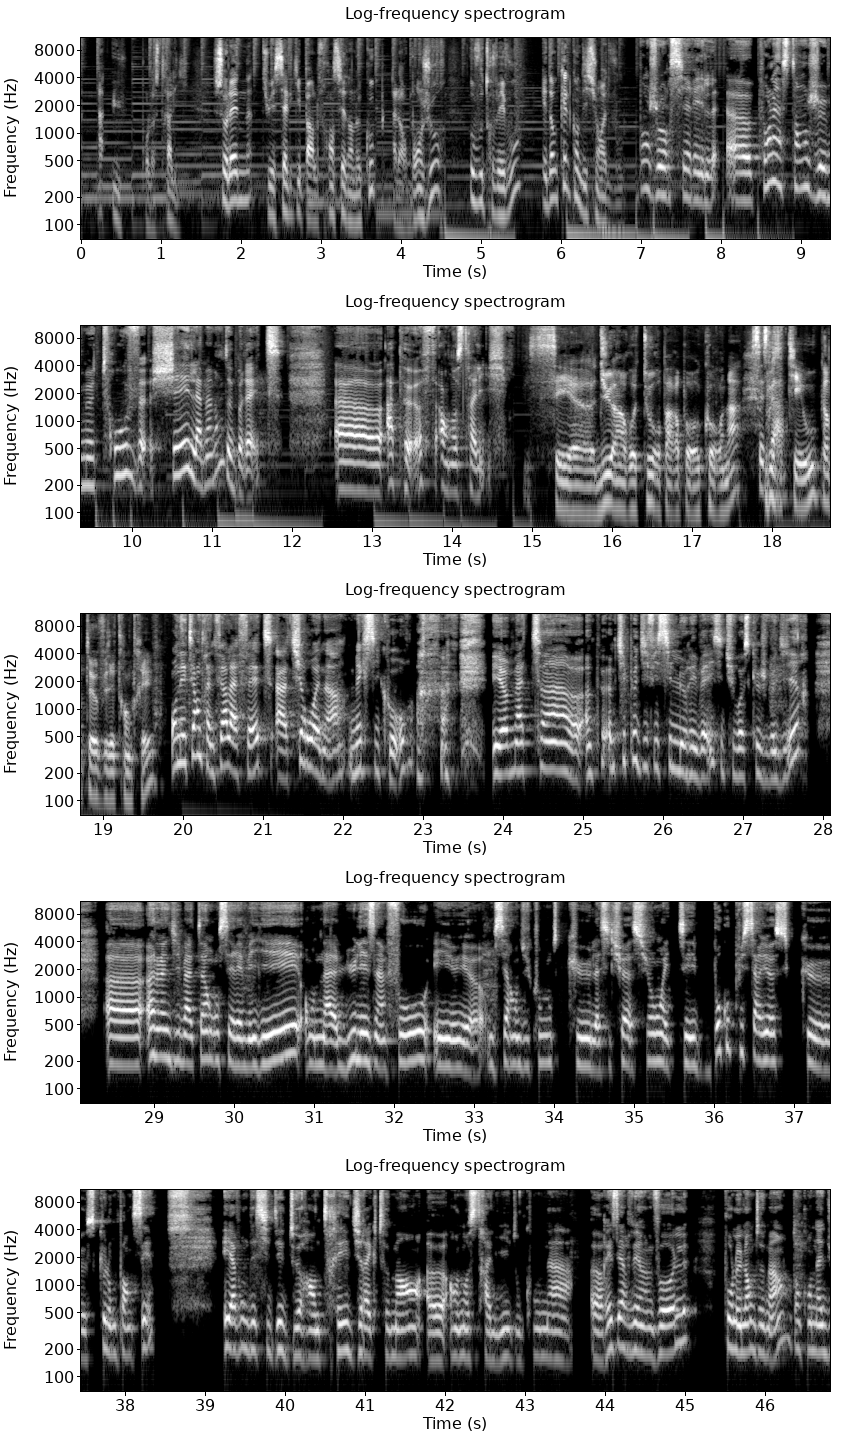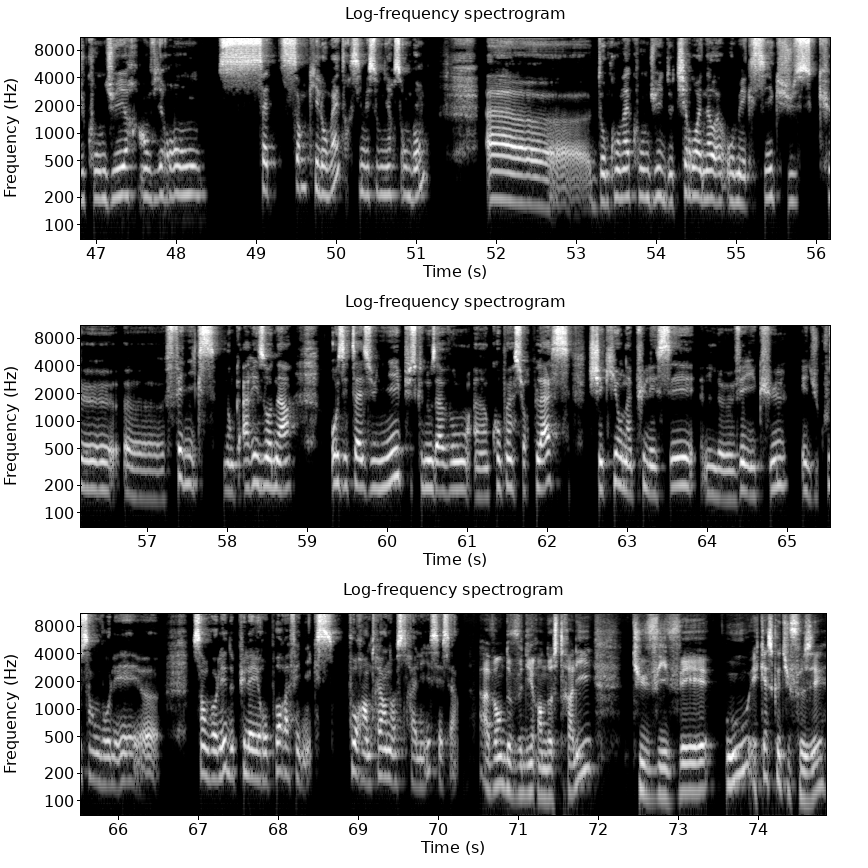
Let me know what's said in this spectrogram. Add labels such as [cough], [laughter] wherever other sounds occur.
pour l'Australie. Solène, tu es celle qui parle français dans le couple, alors bonjour, où vous trouvez-vous et dans quelles conditions êtes-vous? Bonjour Cyril. Euh, pour l'instant, je me trouve chez la maman de Brett euh, à Perth, en Australie. C'est euh, dû à un retour par rapport au corona. C'est vous ça. étiez où quand euh, vous êtes rentré? On était en train de faire la fête à Tijuana, Mexico, [laughs] et un matin euh, un peu, un petit peu difficile le réveil, si tu vois ce que je veux dire. Euh, un lundi matin, on s'est réveillé, on a lu les infos et on s'est rendu compte que la situation était beaucoup plus sérieuse que ce que l'on pensait. Et avons décidé de rentrer directement euh, en Australie. Donc, on a euh, réservé un vol pour le lendemain. Donc, on a dû conduire environ 700 kilomètres, si mes souvenirs sont bons. Euh, donc, on a conduit de Tijuana au Mexique jusque euh, Phoenix, donc Arizona, aux États-Unis, puisque nous avons un copain sur place chez qui on a pu laisser le véhicule et du coup s'envoler, euh, s'envoler depuis l'aéroport à Phoenix pour rentrer en Australie, c'est ça. Avant de venir en Australie, tu vivais où et qu'est-ce que tu faisais?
